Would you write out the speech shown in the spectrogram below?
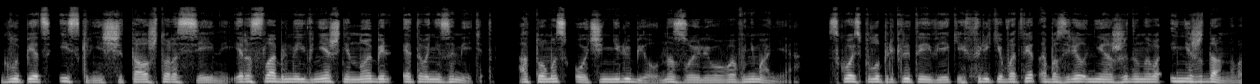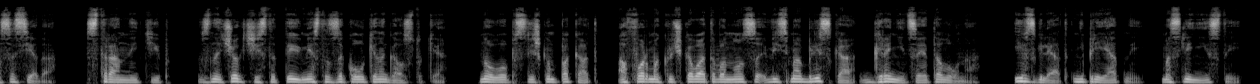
Глупец искренне считал, что рассеянный и расслабленный внешне Нобель этого не заметит, а Томас очень не любил назойливого внимания. Сквозь полуприкрытые веки Фрики в ответ обозрел неожиданного и нежданного соседа. Странный тип, значок чистоты вместо заколки на галстуке, но лоб слишком покат, а форма крючковатого носа весьма близка к границе эталона. И взгляд неприятный, маслянистый,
